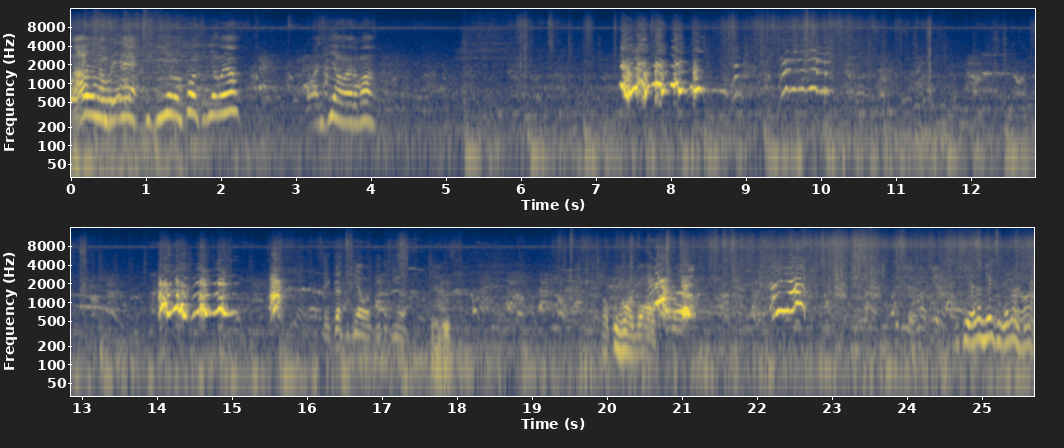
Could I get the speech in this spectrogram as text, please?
Tahu nyampe eh, giginya lompong, giginya mah ya. Kawan jiang ada mah. Segar giginya waktu itu giginya. Aku ngomong bohong. Jalan dia jalan mah.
